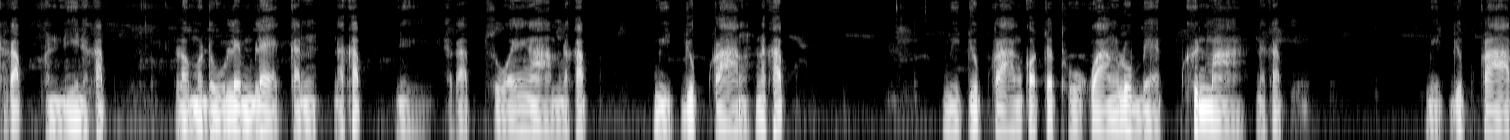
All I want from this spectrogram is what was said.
นะครับวันนี้นะครับ เรามาดูเล่มแรกกันนะครับนี่นะครับสวยงามนะครับ มีดยุบกลางนะครับ มีดยุบกลางก็จะถูกวางรูปแบบขึ้นมานะครับ มีดยุบกลาง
